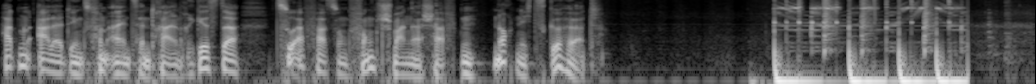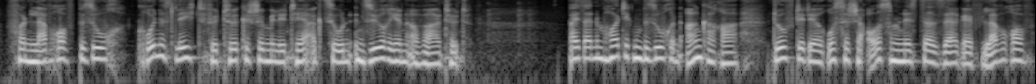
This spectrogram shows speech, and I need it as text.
hat man allerdings von einem zentralen Register zur Erfassung von Schwangerschaften noch nichts gehört. Von Lavrov-Besuch grünes Licht für türkische Militäraktion in Syrien erwartet. Bei seinem heutigen Besuch in Ankara durfte der russische Außenminister Sergei Lavrov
